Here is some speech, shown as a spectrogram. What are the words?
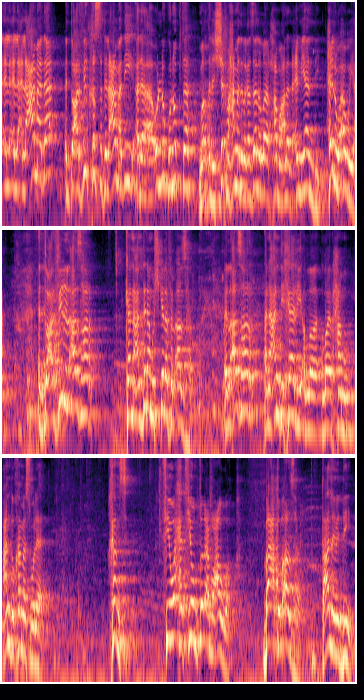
ال- ال- العمى ده. أنتوا عارفين قصة العمى دي؟ أنا أقول لكم نكتة للشيخ محمد الغزالي الله يرحمه على العميان دي. حلوة قوي يعني. أنتوا عارفين الأزهر؟ كان عندنا مشكلة في الأزهر. الأزهر أنا عندي خالي الله الله يرحمه عنده خمس ولاد. خمسة. في واحد فيهم طلع معوق. بعته الأزهر. تعلم الدين.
